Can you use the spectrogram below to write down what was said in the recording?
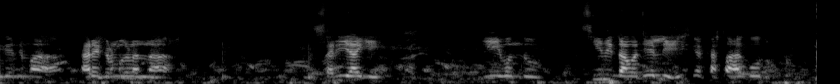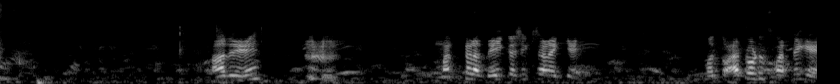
ಈಗ ನಿಮ್ಮ ಕಾರ್ಯಕ್ರಮಗಳನ್ನು ಸರಿಯಾಗಿ ಈ ಒಂದು ಸೀಮಿತ ಅವಧಿಯಲ್ಲಿ ಈಗ ಕಷ್ಟ ಆಗ್ಬೋದು. ಆದರೆ ಮಕ್ಕಳ ದೈಹಿಕ ಶಿಕ್ಷಣಕ್ಕೆ ಮತ್ತು ಆಟೋಟ ಸ್ಪರ್ಧೆಗೆ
